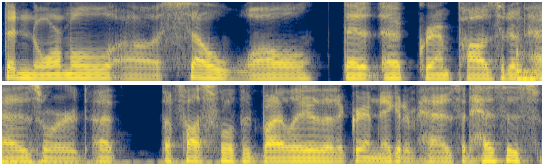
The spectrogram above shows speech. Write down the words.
the normal uh, cell wall that a gram positive has or a, a phospholipid bilayer that a gram negative has, it has this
